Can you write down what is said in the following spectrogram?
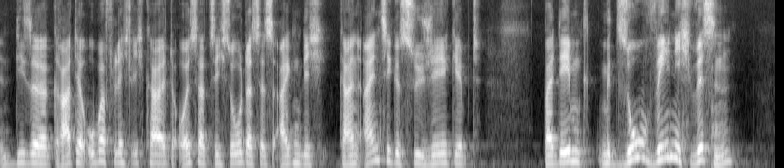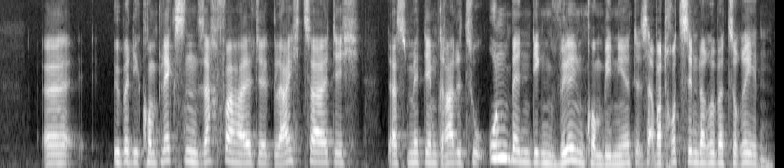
dieser Grad der Oberflächlichkeit äußert sich so, dass es eigentlich kein einziges Sujet gibt, bei dem mit so wenig Wissen äh, über die komplexen Sachverhalte gleichzeitig das mit dem geradezu unbändigen Willen kombiniert ist, aber trotzdem darüber zu reden.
